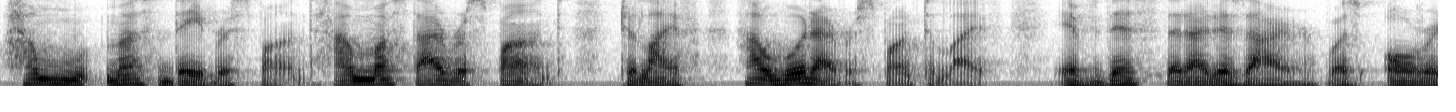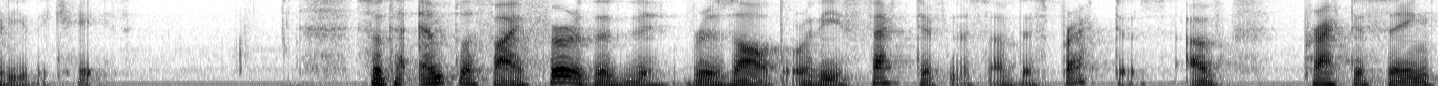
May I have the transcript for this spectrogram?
How must they respond? How must I respond to life? How would I respond to life if this that I desire was already the case? So to amplify further the result or the effectiveness of this practice, of practicing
